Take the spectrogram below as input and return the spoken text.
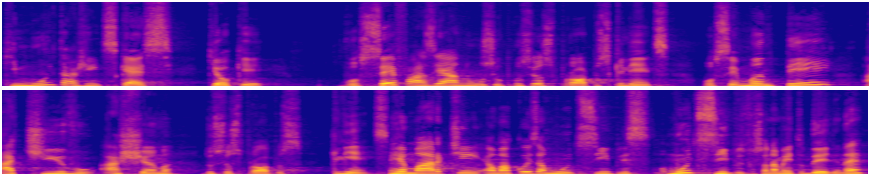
que muita gente esquece, que é o quê? Você fazer anúncio para os seus próprios clientes. Você mantém ativo a chama dos seus próprios clientes. Remarketing é uma coisa muito simples, muito simples o funcionamento dele, né?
